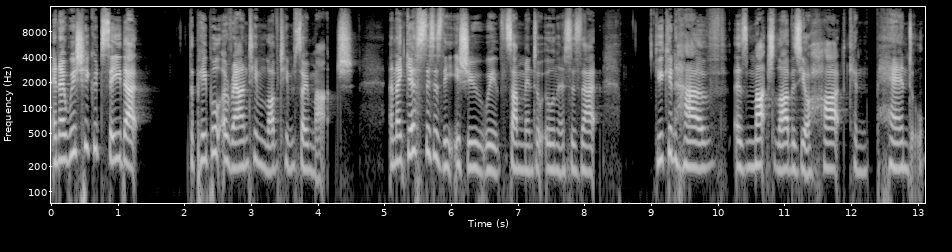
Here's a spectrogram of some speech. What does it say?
And I wish he could see that the people around him loved him so much. And I guess this is the issue with some mental illness is that you can have as much love as your heart can handle.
